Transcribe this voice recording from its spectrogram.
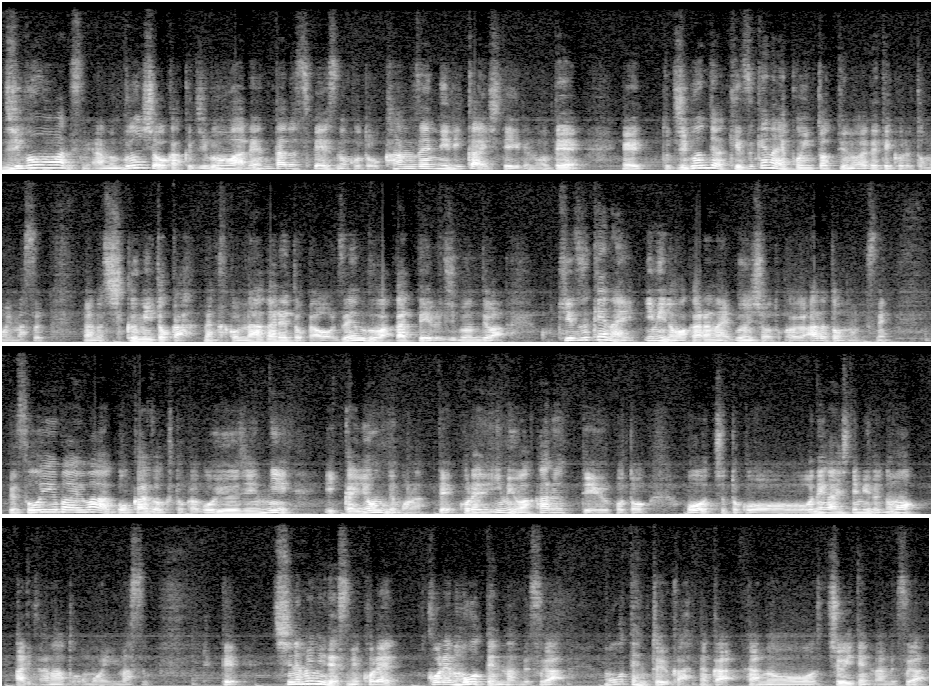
自分はですね、あの文章を書く自分はレンタルスペースのことを完全に理解しているので、えっと、自分では気づけないポイントっていうのが出てくると思います。あの、仕組みとか、なんかこう流れとかを全部分かっている自分では気づけない意味のわからない文章とかがあると思うんですね。で、そういう場合はご家族とかご友人に一回読んでもらって、これで意味わかるっていうことをちょっとこう、お願いしてみるのもありかなと思います。で、ちなみにですね、これ、これ盲点なんですが、盲点というか、なんか、あのー、注意点なんですが、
